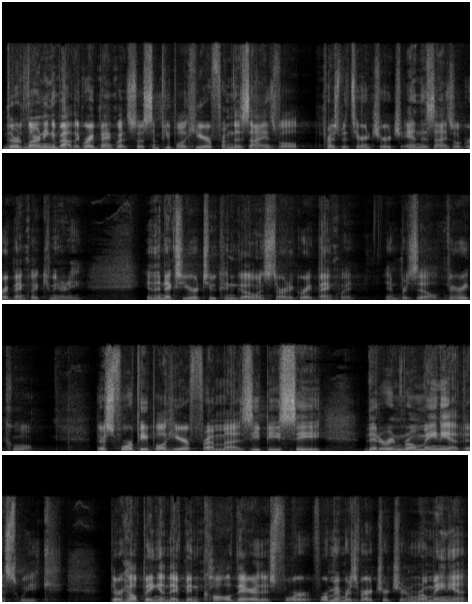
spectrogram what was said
They're learning about the great banquet. So some people here from the Zionsville Presbyterian Church and the Zionsville Great Banquet community in the next year or two can go and start a great banquet in Brazil. Very cool. There's four people here from uh, ZPC that are in Romania this week. They're helping and they've been called there. There's four, four members of our church in Romania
